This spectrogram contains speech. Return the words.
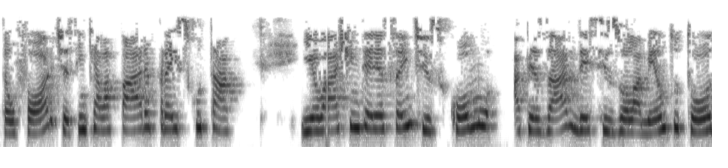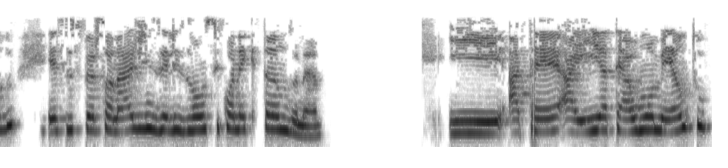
tão forte assim que ela para para escutar. E eu acho interessante isso, como apesar desse isolamento todo, esses personagens eles vão se conectando, né? E até aí, até o momento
